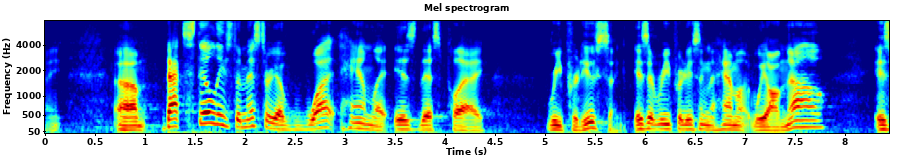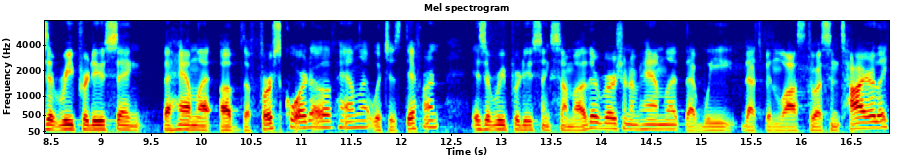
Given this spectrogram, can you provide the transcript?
Right? Um, that still leaves the mystery of what Hamlet is this play reproducing? Is it reproducing the Hamlet we all know? Is it reproducing the Hamlet of the first quarto of Hamlet, which is different? Is it reproducing some other version of Hamlet that we, that's been lost to us entirely?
